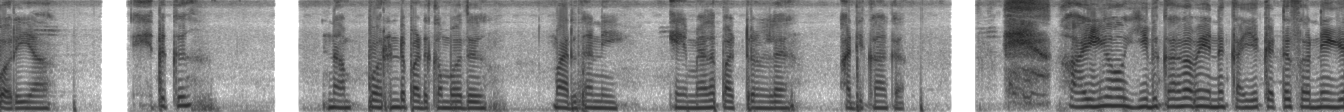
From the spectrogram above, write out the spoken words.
போறியா? எதுக்கு? நான் புரண்டு படுக்கும்போது மருதாணி என் மேலே பட்டுரும்ல அதுக்காக. ஐயோ இதுக்காகவே என்ன கையை கட்ட சொன்னீங்க?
